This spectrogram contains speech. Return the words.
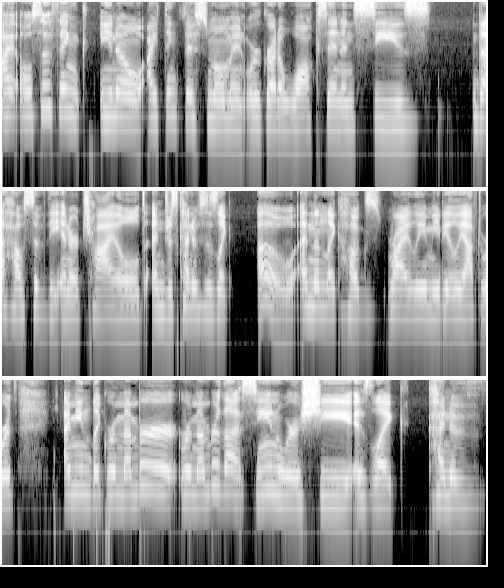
I also think, you know, I think this moment where Greta walks in and sees the house of the inner child and just kind of says like oh, and then like hugs Riley immediately afterwards. I mean, like remember remember that scene where she is like kind of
